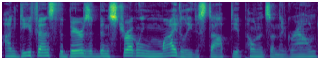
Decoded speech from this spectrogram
On defense, the Bears had been struggling mightily to stop the opponents on the ground.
